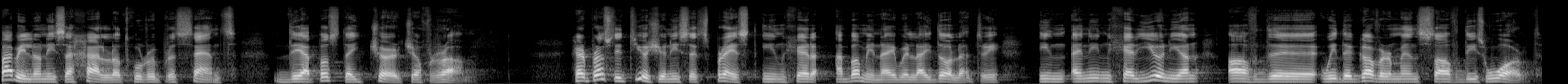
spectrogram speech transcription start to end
Babylon is a harlot who represents the apostate church of Rome. Her prostitution is expressed in her abominable idolatry in, and in her union of the, with the governments of this world.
